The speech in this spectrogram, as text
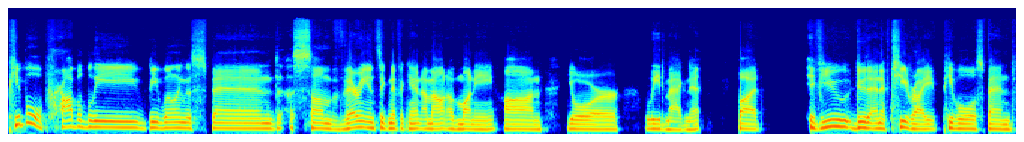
people will probably be willing to spend some very insignificant amount of money on your lead magnet. But if you do the NFT right, people will spend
